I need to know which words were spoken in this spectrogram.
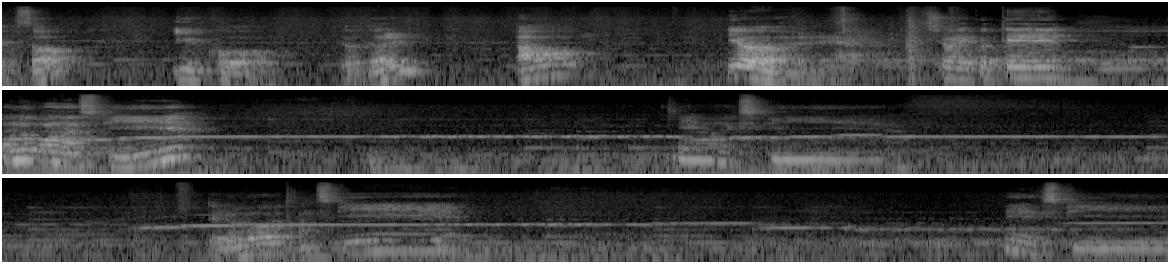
여섯, 일곱, 여덟, 아홉, 열. Sur les côtés, on ouvre, on inspire. Et on expire. De l'autre, inspire. Et expire.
